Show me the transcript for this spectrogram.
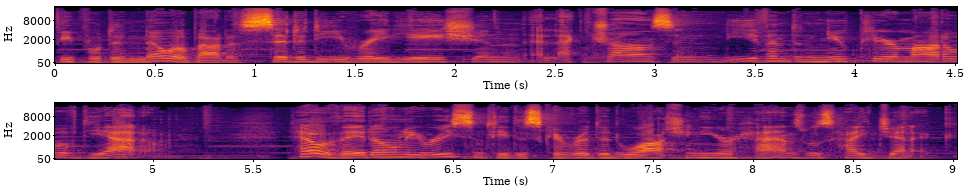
People didn't know about acidity, radiation, electrons, and even the nuclear model of the atom. Hell, they'd only recently discovered that washing your hands was hygienic.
